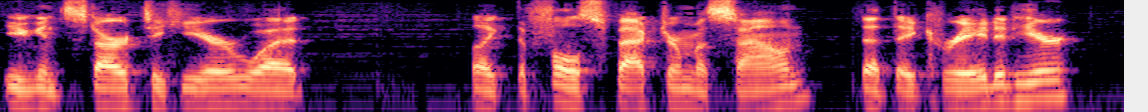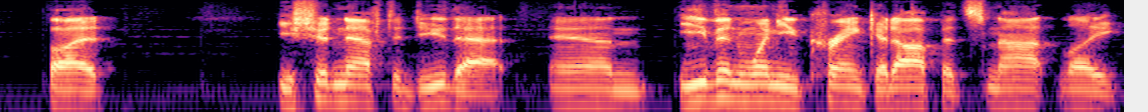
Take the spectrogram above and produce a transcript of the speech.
you can start to hear what like the full spectrum of sound that they created here. But you shouldn't have to do that. And even when you crank it up, it's not like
